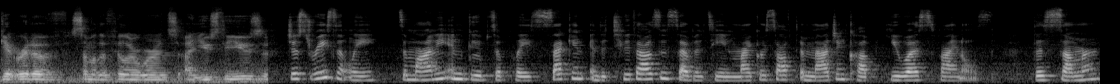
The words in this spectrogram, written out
get rid of some of the filler words I used to use. Just recently, Dhamani and Gupta placed second in the 2017 Microsoft Imagine Cup US Finals. This summer,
